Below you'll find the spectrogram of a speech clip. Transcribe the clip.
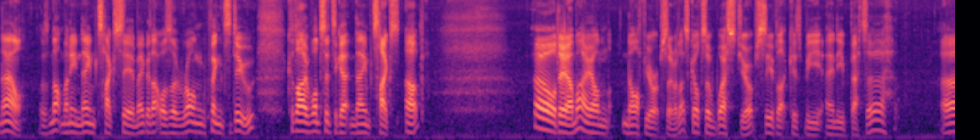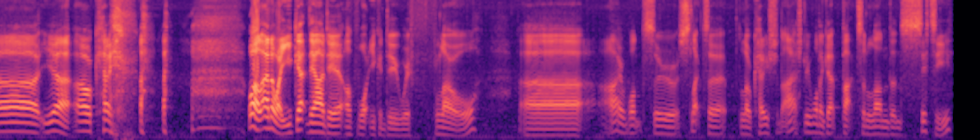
Now, there's not many name tags here. Maybe that was a wrong thing to do because I wanted to get name tags up. Oh dear, am I on North Europe server? Let's go to West Europe, see if that gives me any better. Uh, yeah, okay. well, anyway, you get the idea of what you can do with Flow. Uh, I want to select a location. I actually want to get back to London City.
